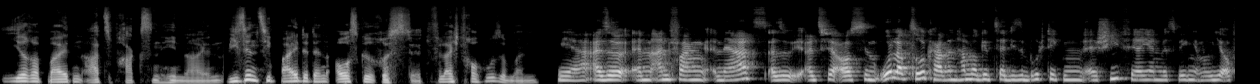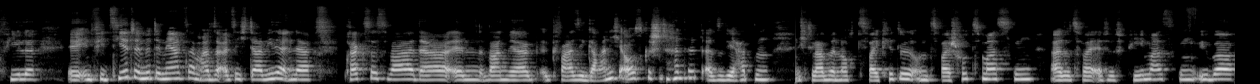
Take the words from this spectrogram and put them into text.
Ihre beiden Arztpraxen hinein. Wie sind Sie beide denn ausgerüstet? Vielleicht Frau Husemann. Ja, also ähm, Anfang März, also als wir aus dem Urlaub zurückkamen, in Hamburg gibt's ja diese berüchtigten äh, Skiferien, weswegen wieder auch viele äh, Infizierte Mitte März haben. Also als ich da wieder in der Praxis war, da ähm, waren wir quasi gar nicht ausgestattet. Also wir hatten, ich glaube, noch zwei Kittel und zwei Schutzmasken, also zwei FFP-Masken über,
